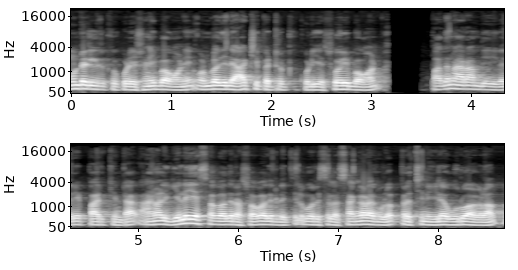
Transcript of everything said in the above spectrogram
மூன்றில் இருக்கக்கூடிய சனி பகவானை ஒன்பதிலே ஆட்சி பெற்றிருக்கக்கூடிய சூரிய பகவான் பதினாறாம் தேதி வரை பார்க்கின்றார். அதனால் இளைய சகோதர சகோதரிடத்தில் ஒரு சில சங்கடங்களோ பிரச்சனைகளோ உருவாகலாம்.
